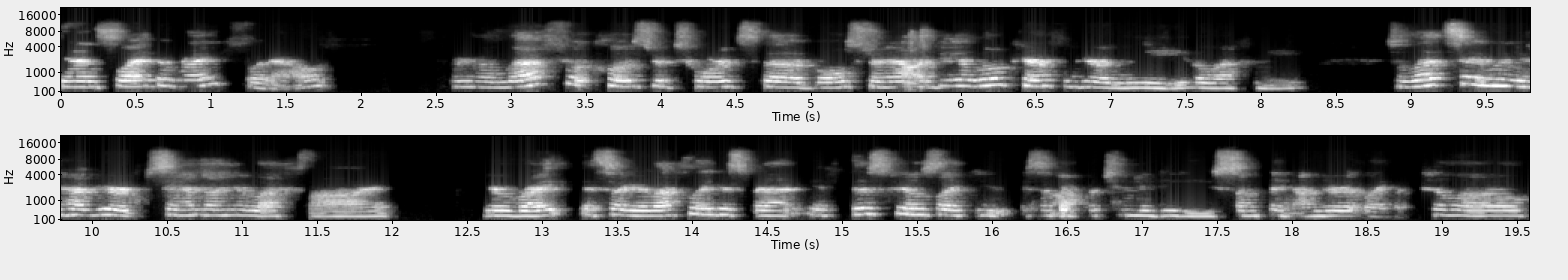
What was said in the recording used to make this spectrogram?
and slide the right foot out. Bring the left foot closer towards the bolster. Now, I'd be a little careful here on the knee, the left knee. So let's say when you have your sand on your left thigh, your right, so your left leg is bent. If this feels like you, it's an opportunity to use something under it, like a pillow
